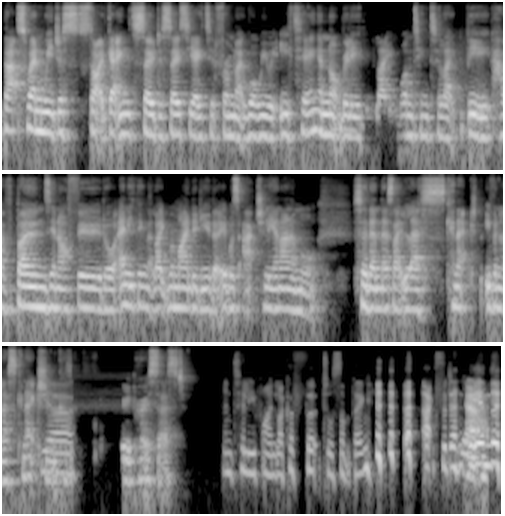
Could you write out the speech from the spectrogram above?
that's when we just started getting so dissociated from like what we were eating and not really like wanting to like be have bones in our food or anything that like reminded you that it was actually an animal so then there's like less connect even less connection because yeah. it's really processed. Until you find like a foot or something accidentally yeah. in the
